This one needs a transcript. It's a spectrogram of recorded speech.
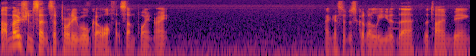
That motion sensor probably will go off at some point, right? I guess I've just got to leave it there for the time being.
